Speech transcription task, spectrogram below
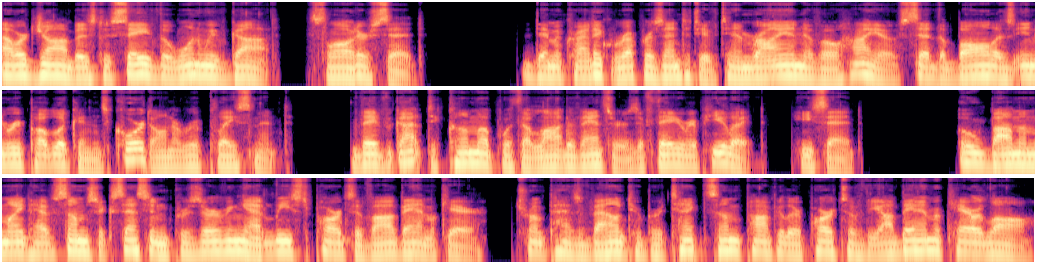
Our job is to save the one we've got, Slaughter said. Democratic Representative Tim Ryan of Ohio said the ball is in Republicans' court on a replacement. They've got to come up with a lot of answers if they repeal it, he said. Obama might have some success in preserving at least parts of Obamacare. Trump has vowed to protect some popular parts of the Obamacare law,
